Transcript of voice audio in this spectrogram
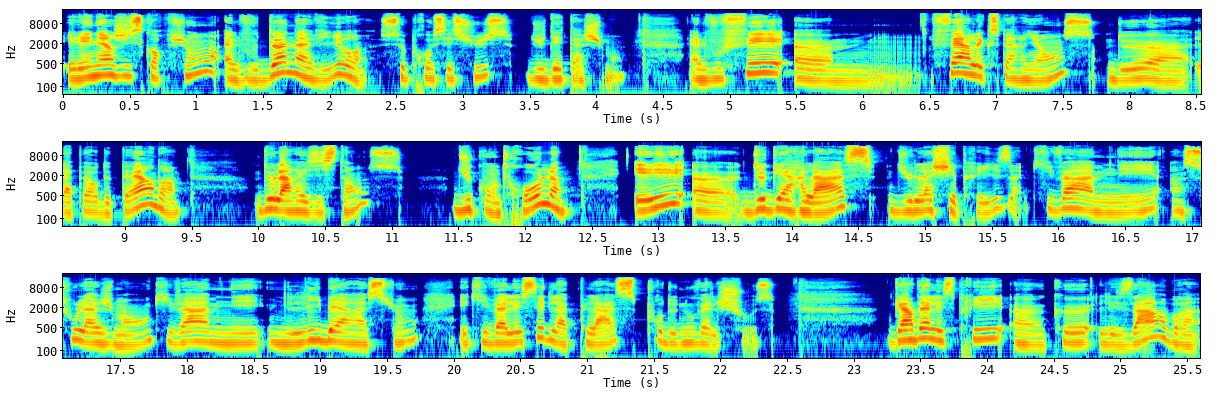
Et l'énergie scorpion, elle vous donne à vivre ce processus du détachement. Elle vous fait euh, faire l'expérience de la peur de perdre, de la résistance, du contrôle et euh, de guerre lasse, du lâcher-prise, qui va amener un soulagement, qui va amener une libération et qui va laisser de la place pour de nouvelles choses. Gardez à l'esprit euh, que les arbres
